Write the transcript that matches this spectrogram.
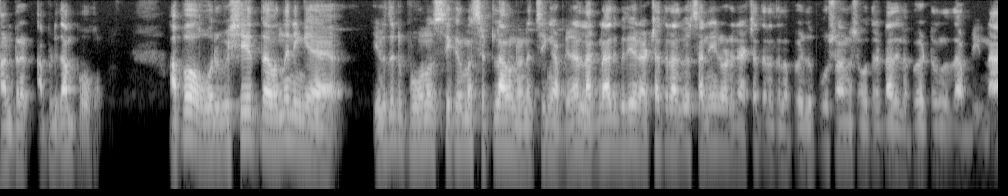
ஹண்ட்ரட் அப்படி தான் போகும். அப்போது ஒரு விஷயத்தை வந்து நீங்கள் எடுத்துகிட்டு போகணும். சீக்கிரமாக செட்டில் ஆகணும்னு நினச்சிங்க அப்படின்னா லக்னாதிபதியோ நட்சத்திராதிபதியோ சனியினோட நட்சத்திரத்தில் போயிடுது. பூஷான நட்சத்திரத்தில் போயிட்டு இருந்தது அப்படின்னா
